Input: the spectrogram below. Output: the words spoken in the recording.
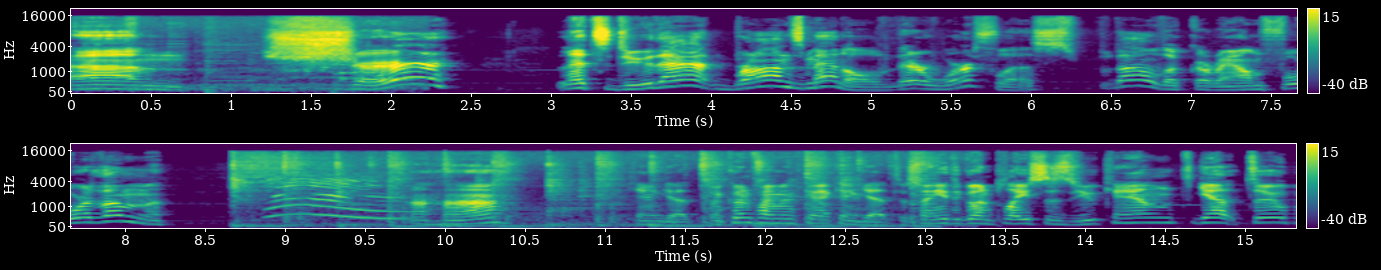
Um, sure. Let's do that. Bronze medal. They're worthless. But I'll look around for them. Hmm. Uh-huh. Can't get to. I couldn't find anything I can get to, so I need to go in places you can't get to.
